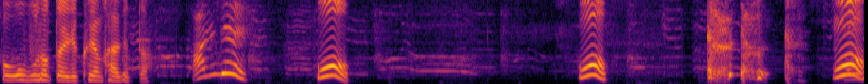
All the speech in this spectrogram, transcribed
오, 오, 무섭다. 이제 그냥 가야겠다. 안 돼! 오! 오! 오!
